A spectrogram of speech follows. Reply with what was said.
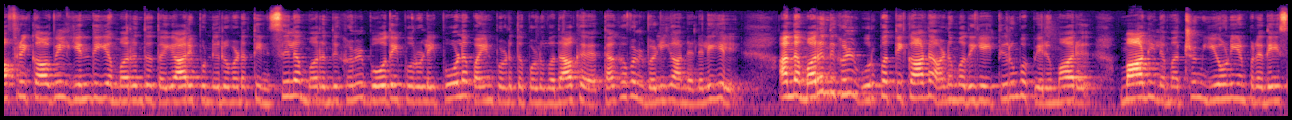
ஆப்பிரிக்காவில் இந்திய மருந்து தயாரிப்பு நிறுவனத்தின் சில மருந்துகள் போதைப் பொருளைப் போல பயன்படுத்தப்படுவதாக தகவல் வெளியான நிலையில் அந்த மருந்துகள் உற்பத்திக்கான அனுமதியை திரும்பப் பெறுமாறு மாநில மற்றும் யூனியன் பிரதேச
